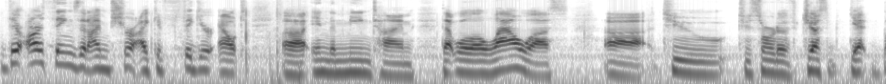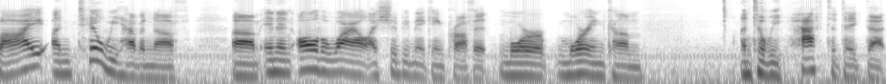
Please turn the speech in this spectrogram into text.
there are things that I'm sure I could figure out uh, in the meantime that will allow us uh, to to sort of just get by until we have enough um, and then all the while, I should be making profit, more more income, until we have to take that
